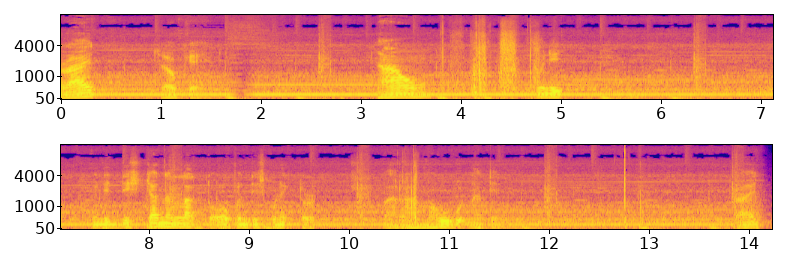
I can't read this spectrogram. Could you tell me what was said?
Right? Okay. Now we need we need this channel lock to open this connector para mahugot natin. Right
